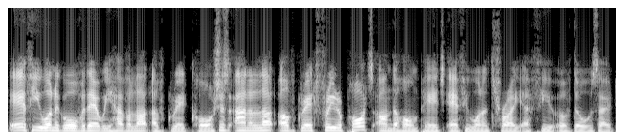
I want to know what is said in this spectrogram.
if you want to go over there, we have a lot of great courses and a lot of great free reports on the homepage if you want to try a few of those out.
